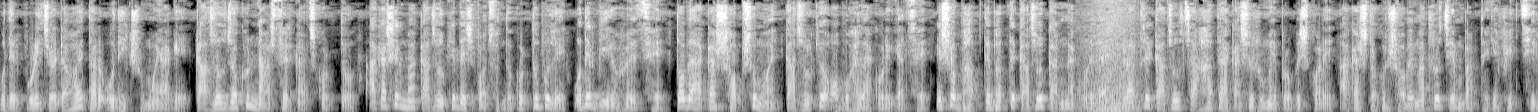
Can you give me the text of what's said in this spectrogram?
ওদের পরিচয়টা হয় তার অধিক সময় আগে। কাজল যখন নার্সের কাজ করত, আকাশের মা কাজলকে বেশ পছন্দ করত বলে ওদের বিয়ে হয়েছে। তবে আকাশ সবসময় কাজলকে অবহেলা করে গেছে। এসব ভাবতে ভাবতে কাজল কান্না করে দেয়। রাত্রে কাজল চাহাতে আকাশের রুমে প্রবেশ করে। আকাশ তখন সবেমাত্র চেম্বার থেকে ফিরছিল।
